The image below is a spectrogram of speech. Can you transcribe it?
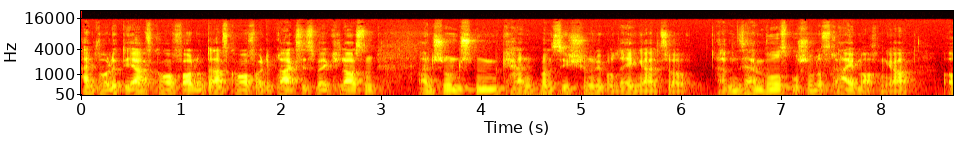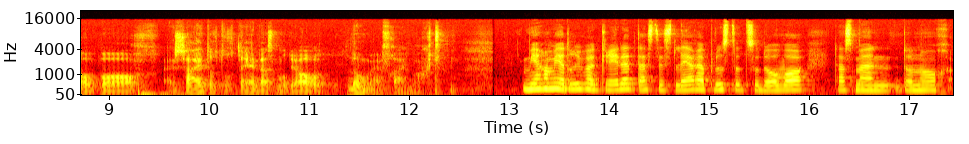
halt wollen die auf keinen Fall und auf keinen Fall die Praxis weglassen. Ansonsten kann man sich schon überlegen, also haben sie muss man schon noch frei machen, ja. Aber es scheitert durch den, dass man die Arbeit noch mehr frei macht. Wir haben ja darüber geredet, dass das Lehre Plus dazu da war, dass man danach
